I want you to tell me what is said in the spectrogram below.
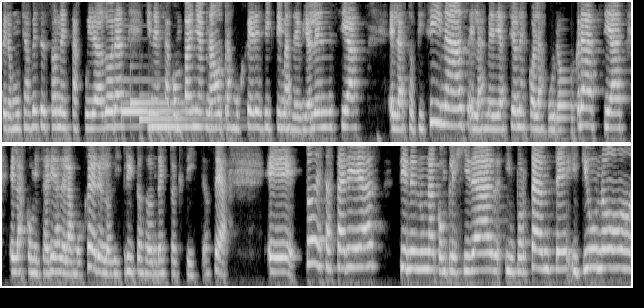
pero muchas veces son estas cuidadoras quienes acompañan a otras mujeres víctimas de violencia en las oficinas, en las mediaciones con las burocracias, en las comisarías de la mujer, en los distritos donde esto existe. O sea, eh, todas estas tareas tienen una complejidad importante y que uno,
